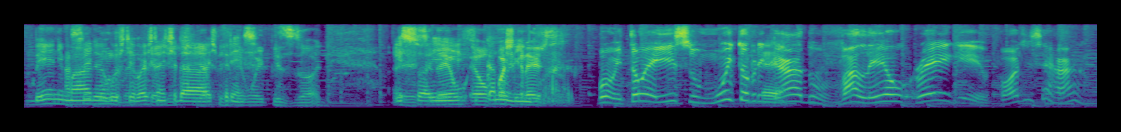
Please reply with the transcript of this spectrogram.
bem animado, eu segunda, gostei né, porque a bastante gente da já experiência. um episódio. Isso Esse aí é o, é o fica no limbo. pós-crédito. Bom, então é isso. Muito obrigado. Valeu, Craig. Pode encerrar.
